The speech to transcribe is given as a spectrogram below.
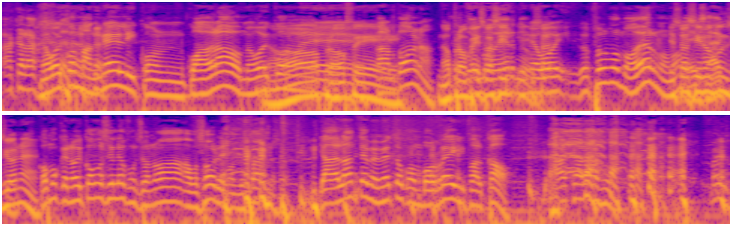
Ah, carajo. Me voy con Magnelli, con Cuadrado, me voy No, con eh, profe. Cardona. No, profe, eso así- me eso- voy, el fútbol moderno, ¿no? Eso así no funciona. ¿Cómo que no? ¿Y cómo si le funcionó a, a Osorio cuando estaba en eso? Y adelante me meto con Borré y Falcao. Ah, carajo. bueno,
